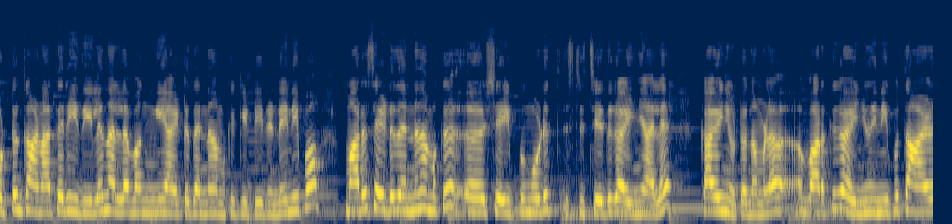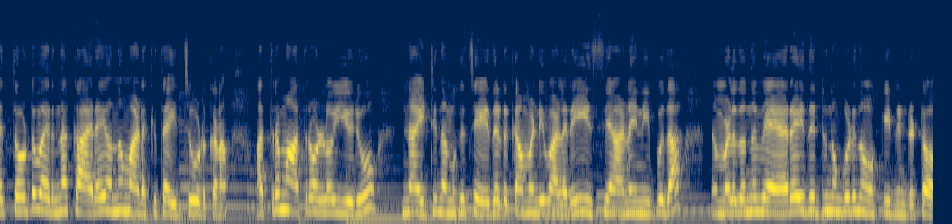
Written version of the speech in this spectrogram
ഒട്ടും കാണാത്ത രീതിയിൽ നല്ല ഭംഗിയായിട്ട് തന്നെ നമുക്ക് കിട്ടിയിട്ടുണ്ട്. ഇനിയിപ്പോൾ മറു സൈഡ് തന്നെ നമുക്ക് ഷേപ്പും കൂടി സ്റ്റിച്ച് ചെയ്ത് കഴിഞ്ഞാൽ കഴിഞ്ഞു കേട്ടോ നമ്മൾ വർക്ക് കഴിഞ്ഞു. ഇനിയിപ്പോൾ താഴത്തോട്ട് വരുന്ന കരയൊന്ന് മടക്കി തയ്ച്ചു കൊടുക്കണം. അത്ര മാത്രമേ ഉള്ളൂ ഈ ഒരു നൈറ്റ് നമുക്ക് ചെയ്തെടുക്കാൻ വേണ്ടി വളരെ ഈസിയാണ് ഇനിയിപ്പോൾ ഇതാ നമ്മളിതൊന്ന് വേറെ ചെയ്തിട്ടൊന്നും കൂടി നോക്കിയിട്ടുണ്ട് കേട്ടോ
